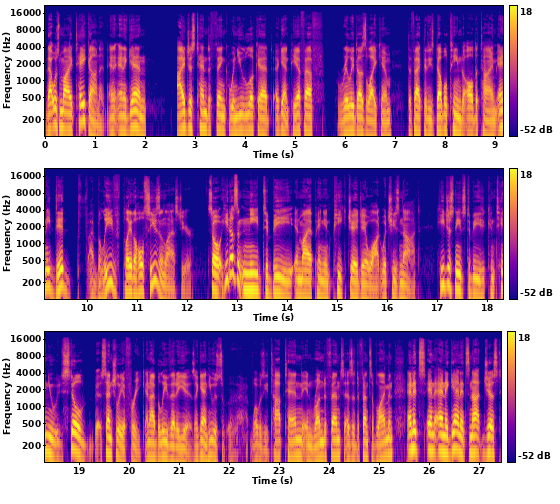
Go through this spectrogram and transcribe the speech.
That was my take on it. And, and again, I just tend to think when you look at, again, PFF really does like him. The fact that he's double teamed all the time, and he did, I believe, play the whole season last year. So he doesn't need to be, in my opinion, peak JJ Watt, which he's not. He just needs to be continue still essentially a freak, and I believe that he is. Again, he was what was he top ten in run defense as a defensive lineman, and it's and and again, it's not just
